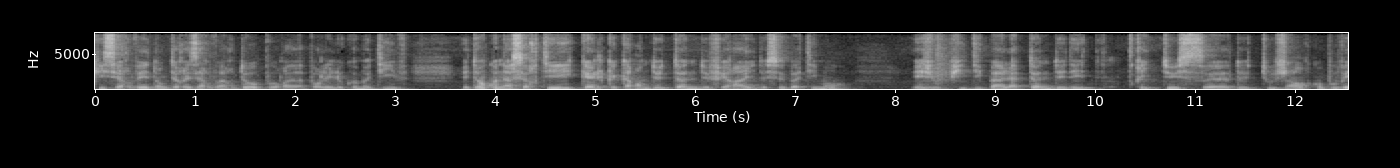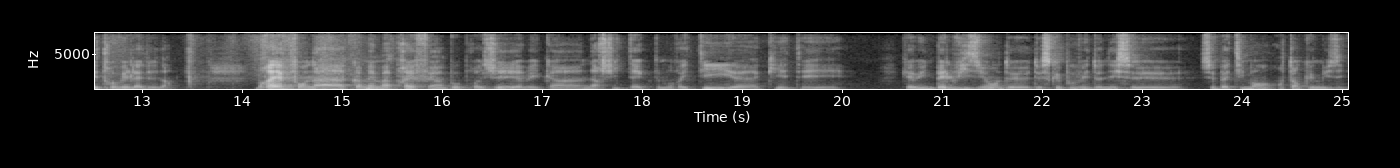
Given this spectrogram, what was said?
qui servait donc de réservoir d'eau pour, euh, pour les locomotives. Et donc on a sorti quelques 42 tonnes de ferraille de ce bâtiment, et je ne vous dis pas la tonne de détritus euh, de tout genre qu'on pouvait trouver là-dedans. Bref, on a quand même après fait un beau projet avec un architecte Moretti qui, était, qui avait une belle vision de, de ce que pouvait donner ce, ce bâtiment en tant que musée.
